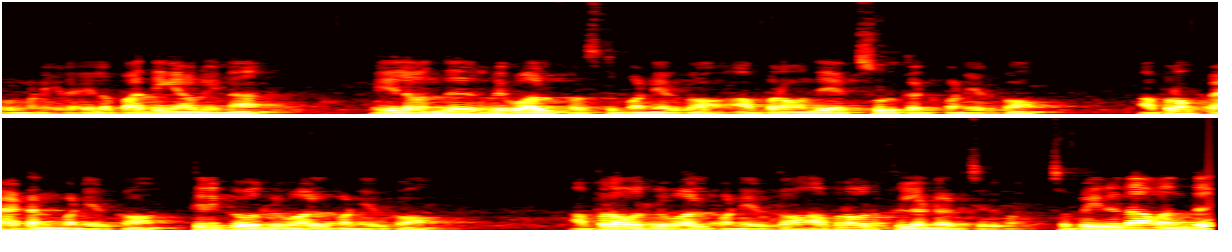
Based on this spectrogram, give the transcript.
ஓப்பன் பண்ணிக்கிறேன். இதில் பார்த்தீங்க அப்படின்னா இதில் வந்து ரிவால்வ் ஃபஸ்ட்டு பண்ணியிருக்கோம். அப்புறம் வந்து எக்ஸ்ட்ரூட் கட் பண்ணியிருக்கோம். அப்புறம் பேட்டர்ன் பண்ணியிருக்கோம். திருப்பி ஒரு ரிவால்வ் பண்ணியிருக்கோம். அப்புறம் ஒரு ரிவால்வ் பண்ணியிருக்கோம். அப்புறம் ஒரு ஃபில்லட் அடிச்சிருக்கோம். ஸோ இப்போ இதுதான் வந்து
